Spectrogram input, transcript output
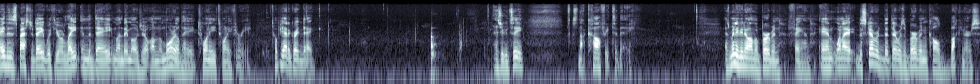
Hey, this is Pastor Dave with your late in the day Monday Mojo on Memorial Day 2023. Hope you had a great day. As you can see, it's not coffee today. As many of you know, I'm a bourbon fan. And when I discovered that there was a bourbon called Buckner's,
